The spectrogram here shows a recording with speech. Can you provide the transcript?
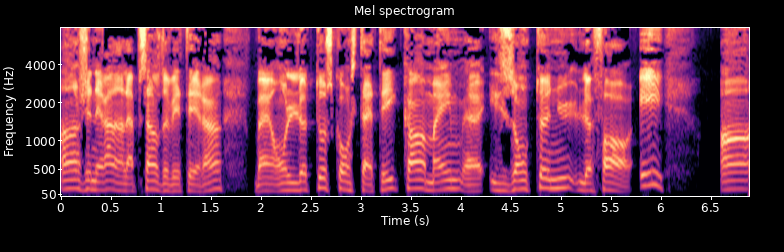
en général, en l'absence de vétérans, ben, on l'a tous constaté. Quand même, euh, ils ont tenu le fort. Et en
